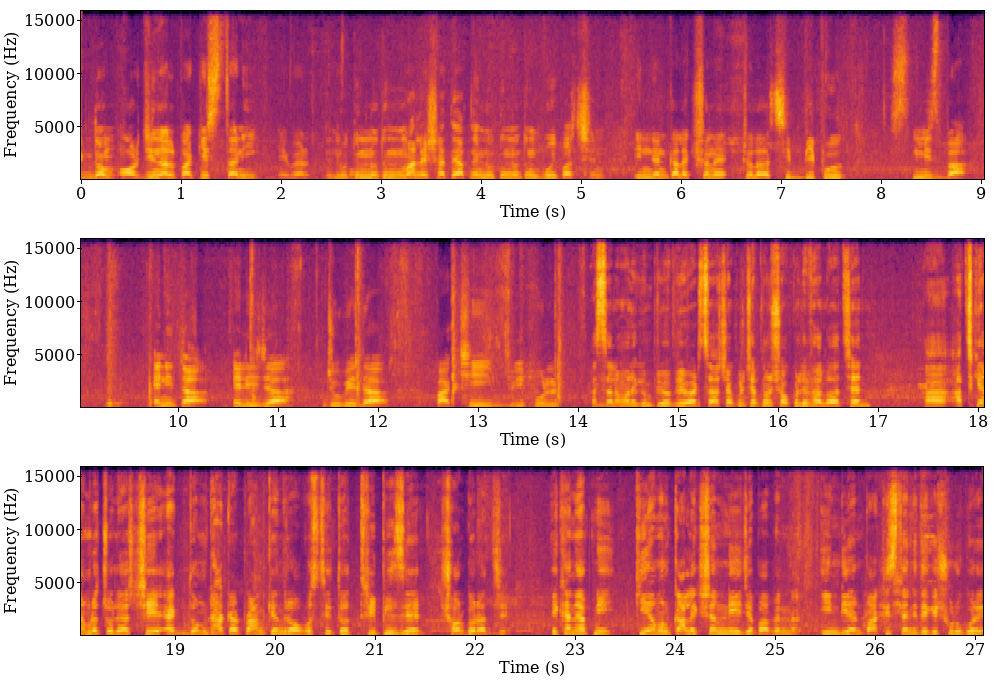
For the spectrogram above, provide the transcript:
একদম অরিজিনাল পাকিস্তানি। এবার নতুন নতুন মালের সাথে আপনি নতুন নতুন বই পাচ্ছেন। ইন্ডিয়ান কালেকশনে চলে আসছি বিপুল মিসবা অ্যানিতা এলিজা জুবেদা পাখি বিপুল আসসালামু আলাইকুম প্রিয় ভিউয়ার্স, আশা করছি আপনারা সকলেই ভালো আছেন। আজকে আমরা চলে আসছি একদম ঢাকার প্রাণকেন্দ্রে অবস্থিত থ্রি পিজের স্বর্গরাজ্যে। এখানে আপনি কি এমন কালেকশন নিয়ে যে পাবেন না? ইন্ডিয়ান, পাকিস্তানি থেকে শুরু করে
